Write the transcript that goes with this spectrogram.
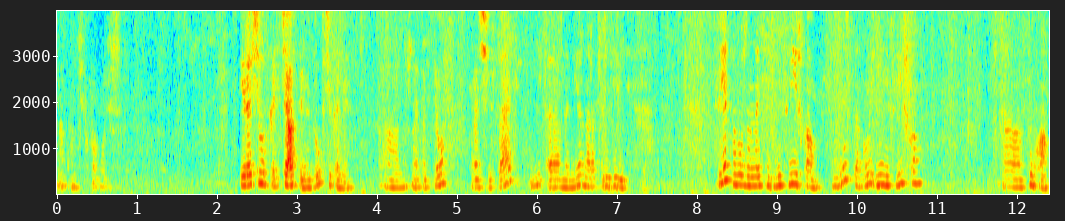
на кончик побольше и расческой с частыми зубчиками а, нужно это все расчесать и равномерно распределить. Средство нужно наносить не слишком густо, но и не слишком а, сухо.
